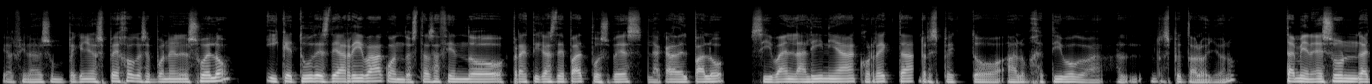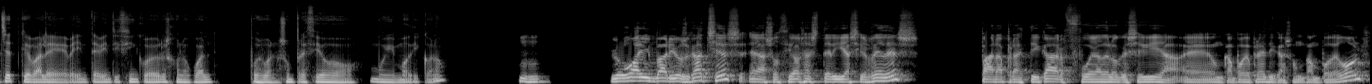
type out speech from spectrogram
que al final es un pequeño espejo que se pone en el suelo y que tú desde arriba, cuando estás haciendo prácticas de pad, pues ves la cara del palo si va en la línea correcta respecto al objetivo, respecto al hoyo, ¿no? También es un gadget que vale 20-25 euros, con lo cual, pues bueno, es un precio muy módico, ¿no? Luego hay varios gadgets eh, asociados a esterillas y redes para practicar fuera de lo que seguía eh, un campo de prácticas o un campo de golf,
